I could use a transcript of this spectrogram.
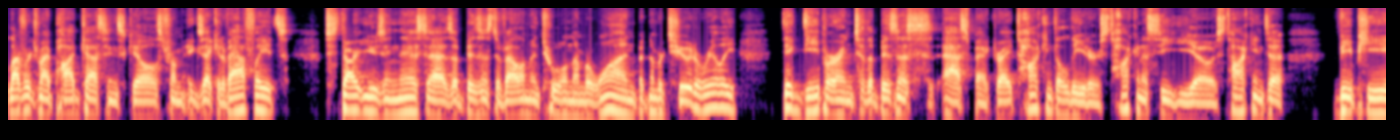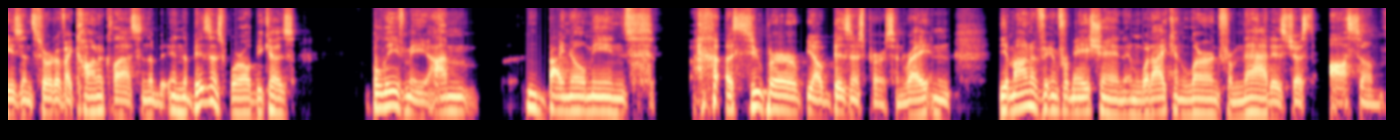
leverage my podcasting skills from executive athletes start using this as a business development tool, number one. But number two, to really dig deeper into the business aspect, right? Talking to leaders, talking to CEOs, talking to VPs and sort of iconoclasts in the in the business world because believe me, I'm by no means a super, you know, business person, right? And the amount of information and what I can learn from that is just awesome.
